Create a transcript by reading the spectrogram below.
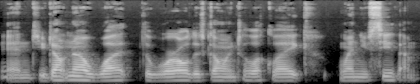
and you don't know what the world is going to look like when you see them.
